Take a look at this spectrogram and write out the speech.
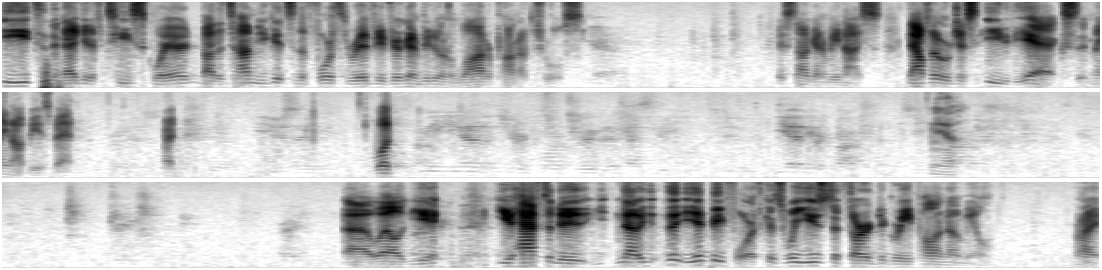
e to the negative t squared. By the time you get to the fourth derivative, you're going to be doing a lot of product rules. It's not going to be nice. Now, if it were just e to the x, it may not be as bad. Right? What? Yeah. Uh, well, you you have to do no. It'd be fourth because we used a third degree polynomial, right?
